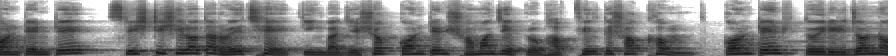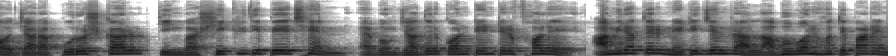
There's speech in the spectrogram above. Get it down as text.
কন্টেন্টে সৃষ্টিশীলতা রয়েছে কিংবা যেসব কন্টেন্ট সমাজে প্রভাব ফেলতে সক্ষম, কন্টেন্ট তৈরির জন্য যারা পুরস্কার কিংবা স্বীকৃতি পেয়েছেন এবং যাদের কন্টেন্টের ফলে আমিরাতের নেটিজেনরা লাভবান হতে পারেন,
